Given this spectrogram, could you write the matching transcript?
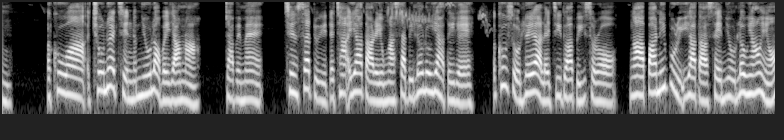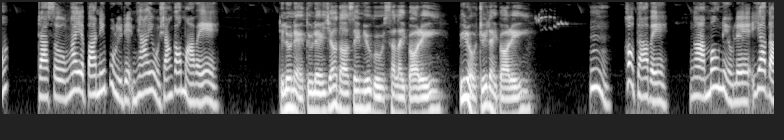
ม အခုကအချိုနဲ့ချင်းနှမျိုးလောက်ပဲရောင်းတာဒါပေမဲ့ချင်းဆက်တွေတခြားအရသာတွေကိုငါဆက်ပြီးလှုပ်လို့ရသေးတယ်အခုဆိုလှဲရလဲကြီးသွားပြီဆိုတော့ငါပါနီပူရီအရသာ10မျိုးလုံရောင်းရင်ရောဒါဆိုငါရဲ့ပါနီပူရီတွေအများကြီးကိုရောင်းကောင်းပါပဲဒီလိုနဲ့သူလည်းရတာစိတ်မျိုးကိုဆက်လိုက်ပါတယ်ပြီးတော့တွေးလိုက်ပါတယ်อืมဟုတ်သားပဲငါမုံနေကိုလည်းအရသာ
